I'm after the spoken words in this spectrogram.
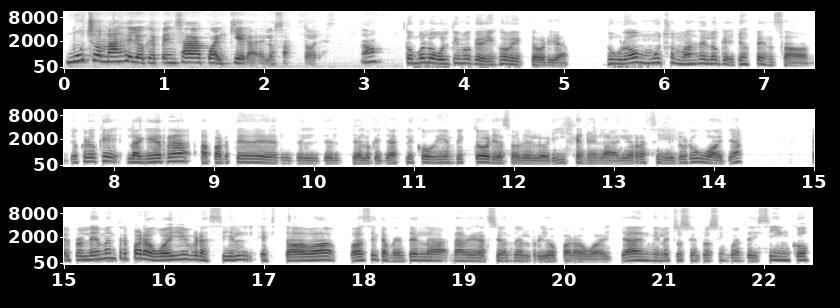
mucho más de lo que pensaba cualquiera de los actores, ¿no? Tomo lo último que dijo Victoria. Duró mucho más de lo que ellos pensaban. Yo creo que la guerra, aparte de, lo que ya explicó bien Victoria sobre el origen en la guerra civil uruguaya, el problema entre Paraguay y Brasil estaba básicamente en la navegación del río Paraguay. Ya en 1855,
